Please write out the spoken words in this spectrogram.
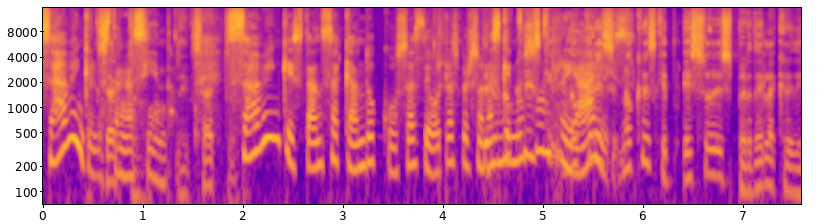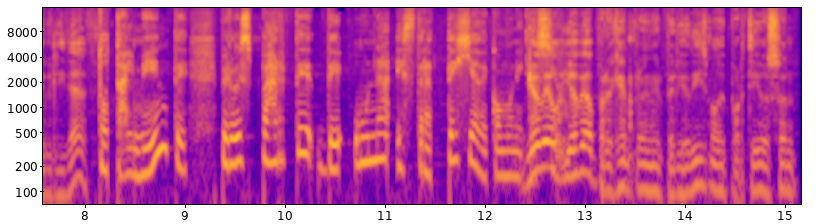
saben que lo están haciendo. Saben que están sacando cosas de otras personas que no son reales. ¿no crees, que eso es perder la credibilidad? Totalmente, pero es parte de una estrategia de comunicación. Yo veo, yo veo por ejemplo, en el periodismo deportivo son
